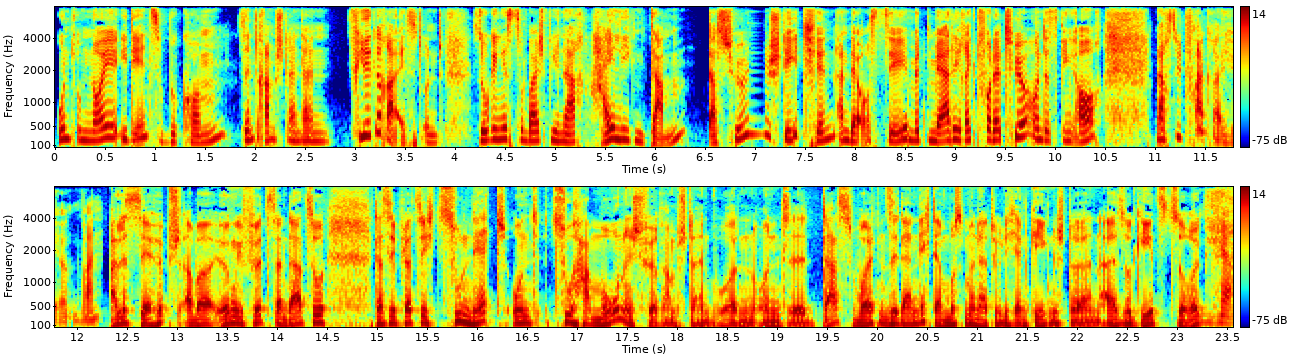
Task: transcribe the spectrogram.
Und um neue Ideen zu bekommen, sind Rammstein dann viel gereist. Und so ging es zum Beispiel nach Heiligendamm das schöne Städtchen an der Ostsee mit Meer direkt vor der Tür und es ging auch nach Südfrankreich irgendwann. Alles sehr hübsch, aber irgendwie führt es dann dazu, dass sie plötzlich zu nett und zu harmonisch für Rammstein wurden. Und äh, das wollten sie dann nicht. Da muss man natürlich entgegensteuern. Also geht's zurück Ja.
